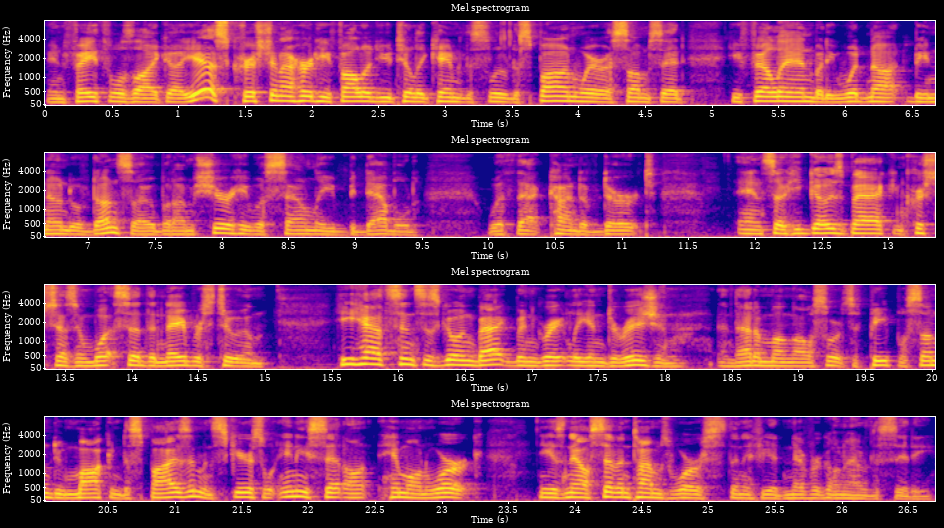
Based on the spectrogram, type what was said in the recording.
And Faithful's like, uh, yes, Christian, I heard he followed you till he came to the Slough of Despond, where, as some said, he fell in, but he would not be known to have done so. But I'm sure he was soundly bedabbled with that kind of dirt. And so he goes back, and Christian says, And what said the neighbors to him? He hath since his going back been greatly in derision, and that among all sorts of people. Some do mock and despise him, and scarce will any set on him on work. He is now seven times worse than if he had never gone out of the city.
